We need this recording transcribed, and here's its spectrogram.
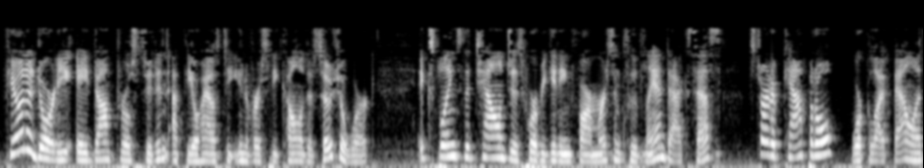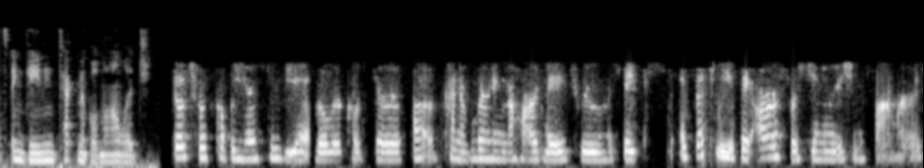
Fiona Doherty, a doctoral student at The Ohio State University College of Social Work, explains the challenges for beginning farmers include land access, startup capital, work-life balance, and gaining technical knowledge. Those first couple years can be a roller coaster of kind of learning the hard way through mistakes, especially if they are first generation farmers.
